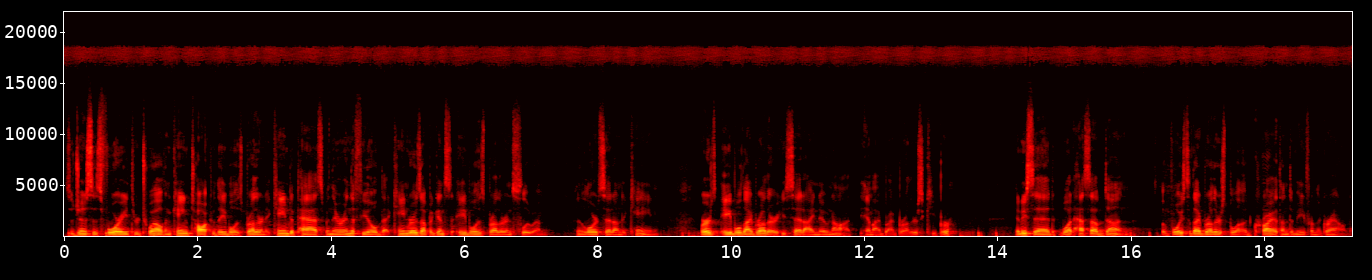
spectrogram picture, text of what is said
So Genesis 4 8 through 12. And Cain talked with Abel his brother, and it came to pass when they were in the field that Cain rose up against Abel his brother and slew him. And the Lord said unto Cain, Where is Abel thy brother? He said, I know not. Am I my brother's keeper? And he said, What hast thou done? The voice of thy brother's blood crieth unto me from the ground.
